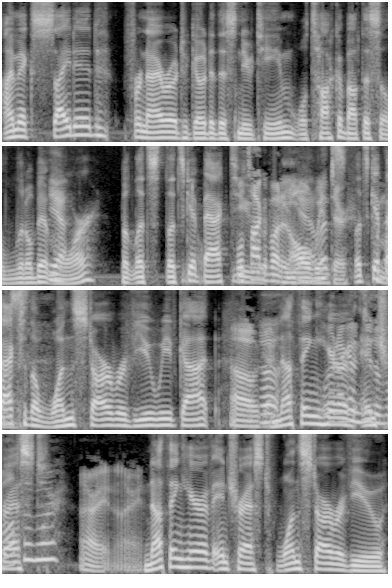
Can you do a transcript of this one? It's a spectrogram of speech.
I'm excited for Nairo to go to this new team. We'll talk about this a little bit Yeah. more, but let's let's get back to. We'll talk about it the, all uh, winter. Let's get Come back on. to the one star review we've got. Oh, okay. Nothing here of gonna do the Vuelta interest. All right, all right. Nothing here of interest. One star review.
